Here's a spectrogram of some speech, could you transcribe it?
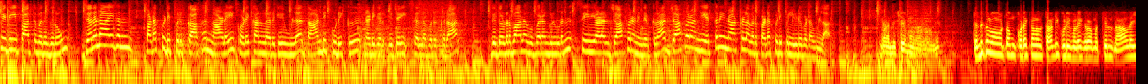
செய்தியை பார்த்து வருகிறோம். ஜனநாயகன் படப்பிடிப்பிற்காக நாளை கொடைக்கானல் அருகே உள்ள தாண்டிக்குடிக்கு நடிகர் விஜய் செல்லவிருக்கிறார். இது தொடர்பான விவரங்களுடன் செய்தியாளர் ஜாஃபர் இணைந்திருக்கிறார். ஜாஃபர் அங்கு எத்தனை நாட்கள் அவர் படப்பிடிப்பில் ஈடுபட உள்ளார் திண்டுக்கல் மாவட்டம் கொடைக்கானல் தாண்டிக்குடி மலை கிராமத்தில் நாளை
